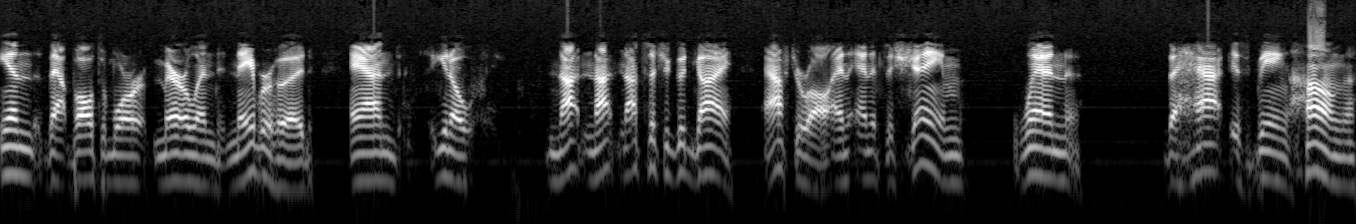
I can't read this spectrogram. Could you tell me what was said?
in that Baltimore, Maryland neighborhood, and you know, not not not such a good guy after all. And and it's a shame when the hat is being hung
